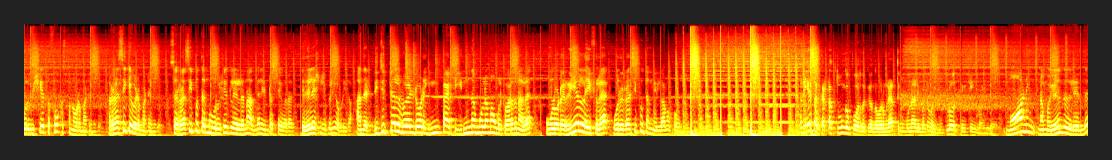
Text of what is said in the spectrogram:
ஒரு விஷயத்தை ஃபோக்கஸ் பண்ண விட மாட்டேங்குது. ரசிக்க விட மாட்டேங்குது. சார் ரசிப்புத்தன்மை ஒரு விஷயத்தில் இல்லைன்னா அது மேலே இன்ட்ரெஸ்டே வராது. ரிலேஷன்ஷிப்லேயும் அப்படிதான். அந்த டிஜிட்டல் வேர்ல்டோட இம்பேக்ட் இந்த மூலமாக உங்களுக்கு வரதுனால உங்களோட ரியல் லைஃப்பில் ஒரு ரசிப்புத்தன்மை இல்லாமல் போகுது. அது ஏன் சார் கரெக்டாக தூங்க போகிறதுக்கு அந்த ஒரு மணி நேரத்துக்கு முன்னாடி மட்டும் உங்களுக்கு இவ்வளோ திங்கிங் மைண்டில் மார்னிங் நம்ம எழுந்ததுலேருந்து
